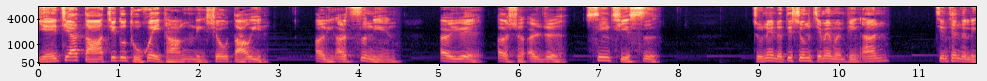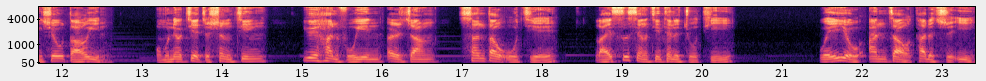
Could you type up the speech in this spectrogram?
耶加达基督徒会堂领袖导引，二零二四年二月二十二日星期四，主内的弟兄姐妹们平安。今天的领袖导引，我们要借着圣经约翰福音二章三到五节来思想今天的主题：唯有按照他的旨意。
